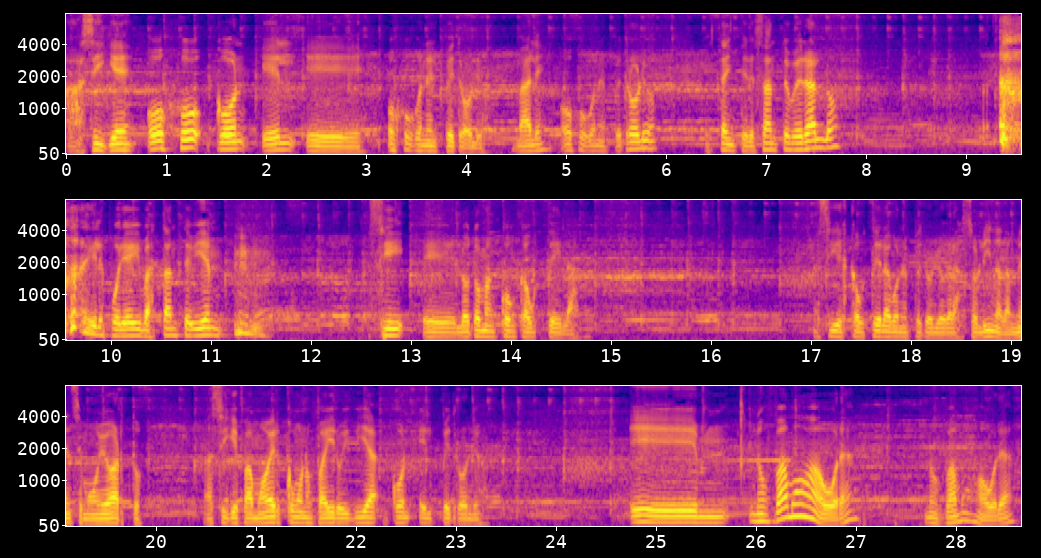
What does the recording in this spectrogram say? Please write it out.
Así que ojo con el eh, ojo con el petróleo, ¿vale? Ojo con el petróleo. Está interesante operarlo y les podría ir bastante bien si eh, lo toman con cautela. Así es cautela con el petróleo. Gasolina también se movió harto. Así que vamos a ver cómo nos va a ir hoy día con el petróleo. Em, nos vamos ahora. Nos vamos ahora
